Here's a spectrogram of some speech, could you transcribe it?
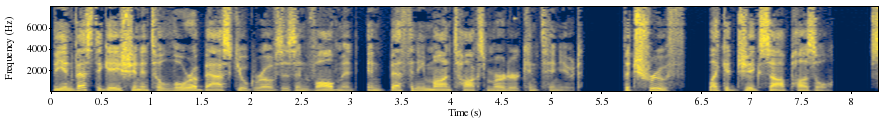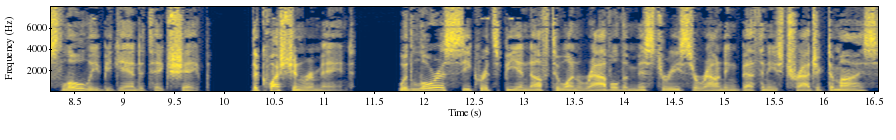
The investigation into Laura Bascule-Groves' involvement in Bethany Montauk's murder continued. The truth, like a jigsaw puzzle, slowly began to take shape. The question remained, would Laura's secrets be enough to unravel the mystery surrounding Bethany's tragic demise?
